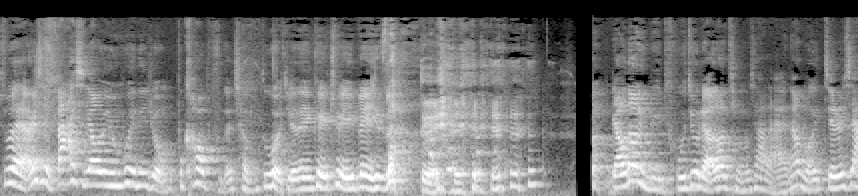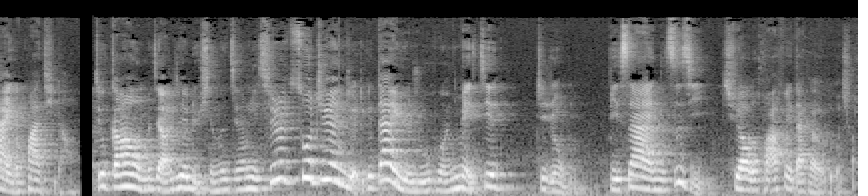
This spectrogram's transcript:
对，而且巴西奥运会那种不靠谱的程度，我觉得也可以吹一辈子。对，聊到旅途就聊到停不下来。那我们接着下一个话题哈，就刚刚我们讲这些旅行的经历，其实做志愿者这个待遇如何？你每届这种比赛，你自己需要的花费大概有多少？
